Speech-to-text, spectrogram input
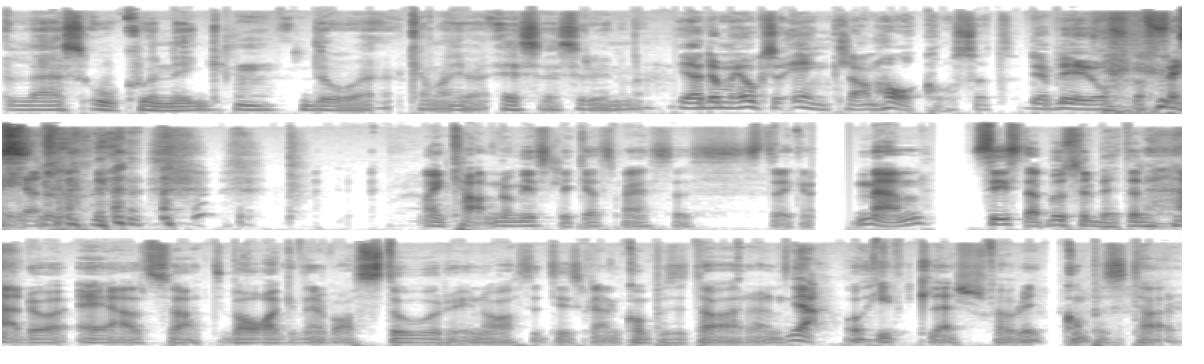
läsokunnig, Mm. då kan man göra SS-runorna. Ja, de är också enklare än hakkorset. Det blir ju ofta fel. Man kan nog misslyckas med SS-strecken. Men, sista pusselbiten här då är alltså att Wagner var stor i Nazityskland, kompositören, Ja. och Hitlers favoritkompositör.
